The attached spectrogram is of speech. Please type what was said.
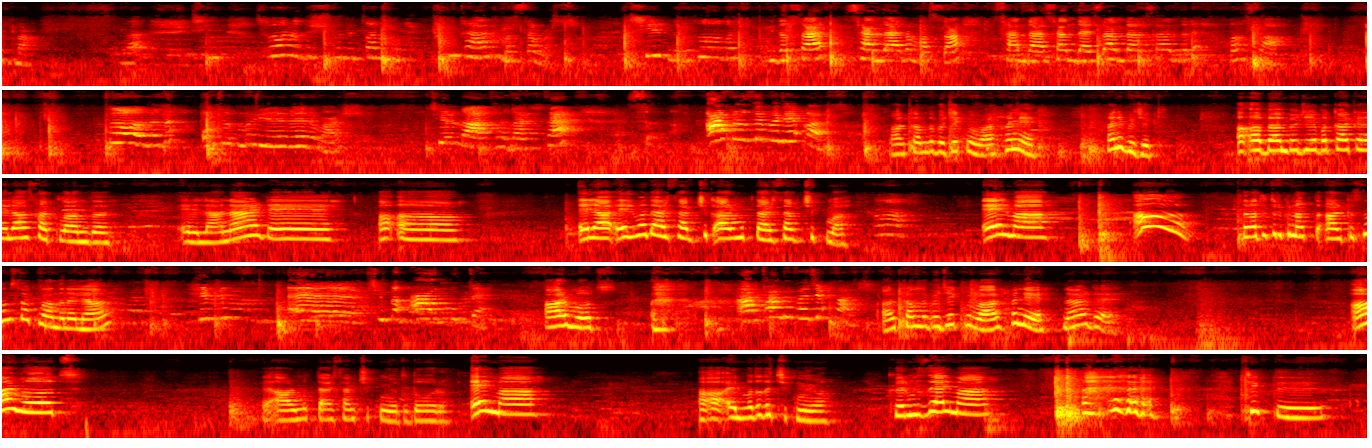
oturma. Şimdi, sonra da şurada bir tane masa var. Şimdi sonra da bir de sen, sandalye masa, sandalye, sandalye, sandalye, sandalye, masa. Sonra da oturma yerleri var. Şimdi arkadaşlar, arkamızda böcek var. Arkamda böcek mi var? Hani? Hani böcek? Aa ben böceğe bakarken Ela saklandı. Ela nerede? Aa. Ela elma dersem çık, armut dersem çıkma. Tamam. Elma. Aa! Sen Atatürk'ün arkasına mı saklandın Ela? Şimdi, eee şimdi armut de. Armut. Arkamda böcek var. Arkamda böcek mi var? Hani? Nerede? Armut. Ve armut dersem çıkmıyordu doğru. Elma. Aa elmada da çıkmıyor. Kırmızı elma. Çıktı.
